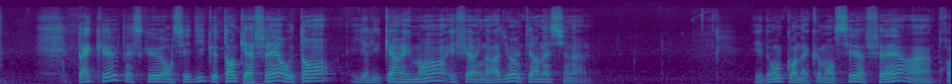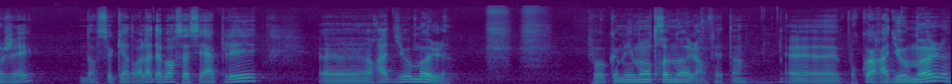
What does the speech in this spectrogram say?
pas que, parce qu'on s'est dit que tant qu'à faire, autant y aller carrément et faire une radio internationale. Et donc on a commencé à faire un projet dans ce cadre-là. D'abord, ça s'est appelé euh, Radio Comme les montres molles en fait. Hein. Euh, pourquoi Radio Moll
